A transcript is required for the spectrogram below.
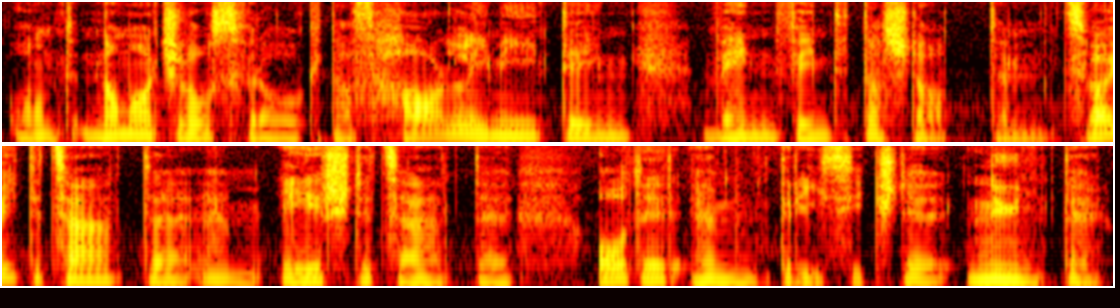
Und nochmal die Schlussfrage, das Harley-Meeting, wann findet das statt? Am 2.10., am 1.10. oder am 30.09.?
